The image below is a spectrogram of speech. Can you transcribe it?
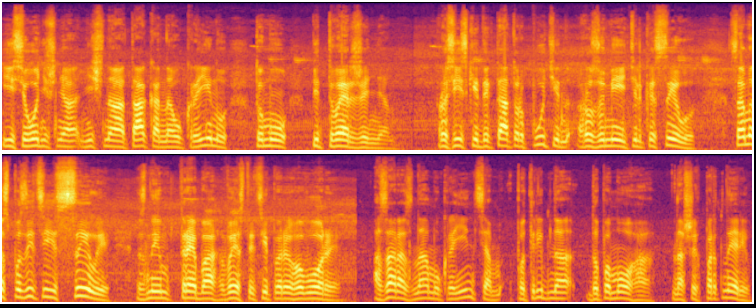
І сьогоднішня нічна атака на Україну тому підтвердження. Російський диктатор Путін розуміє тільки силу. Саме з позиції сили з ним треба вести ці переговори. А зараз нам, українцям, потрібна допомога наших партнерів.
